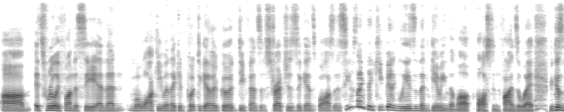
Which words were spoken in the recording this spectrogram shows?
Um, it's really fun to see. And then Milwaukee, when they can put together good defensive stretches against Boston, it seems like they keep getting leads and then giving them up. Boston finds a way because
